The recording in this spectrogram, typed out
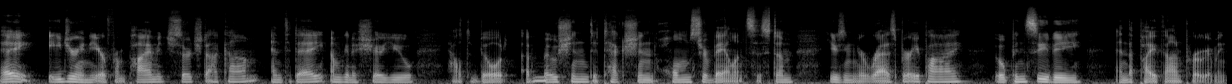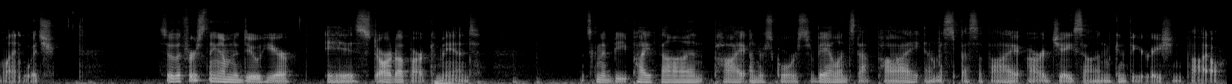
Hey, Adrian here from PyImageSearch.com, and today I'm going to show you how to build a motion detection home surveillance system using your Raspberry Pi, OpenCV, and the Python programming language. So the first thing I'm going to do here is start up our command. It's going to be python pi underscore surveillance.py, and I'm going to specify our JSON configuration file.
